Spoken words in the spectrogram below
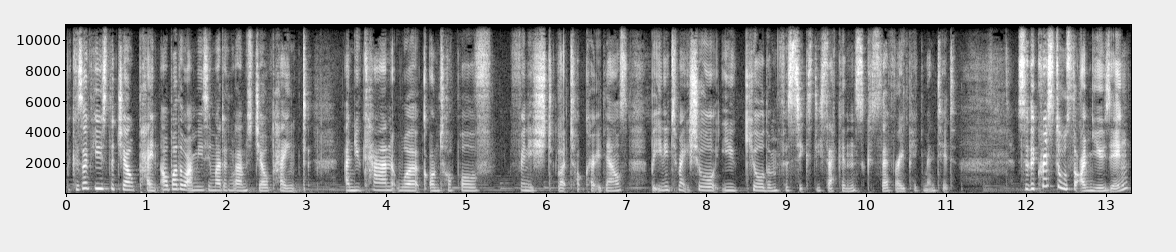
Because I've used the gel paint, oh, by the way, I'm using Madam Glam's gel paint. And you can work on top of finished, like top coated nails. But you need to make sure you cure them for 60 seconds because they're very pigmented. So the crystals that I'm using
